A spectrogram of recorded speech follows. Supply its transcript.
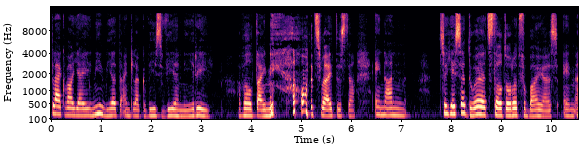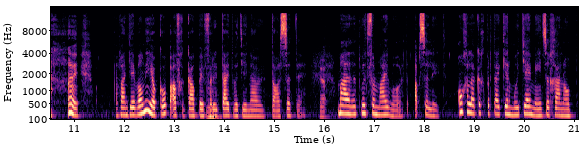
plek waar jy nie weet eintlik wie's wie in hierdie wildtuin nie om dit so uit te stel. En dan so jy sit doodstil tot dit verby is en want jy wil nie jou kop afgekap hê vir die tyd wat jy nou daar sit hè. Ja. Maar dit moet vir my word, absoluut. Ongelukkig partykeer moet jy mense gaan op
